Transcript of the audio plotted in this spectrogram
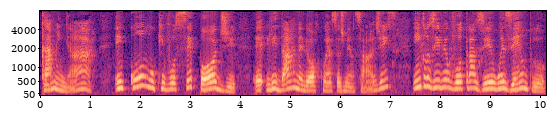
caminhar em como que você pode é, lidar melhor com essas mensagens. Inclusive eu vou trazer um exemplo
